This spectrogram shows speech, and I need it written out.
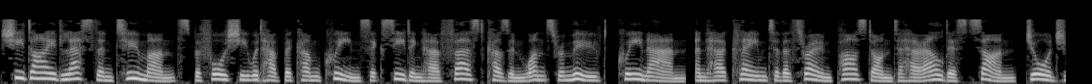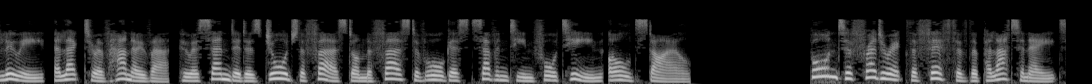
She died less than two months before she would have become queen succeeding her first cousin once removed, Queen Anne, and her claim to the throne passed on to her eldest son, George Louis, Elector of Hanover, who ascended as George I on 1 August 1714 Old Style. Born to Frederick V of the Palatinate,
